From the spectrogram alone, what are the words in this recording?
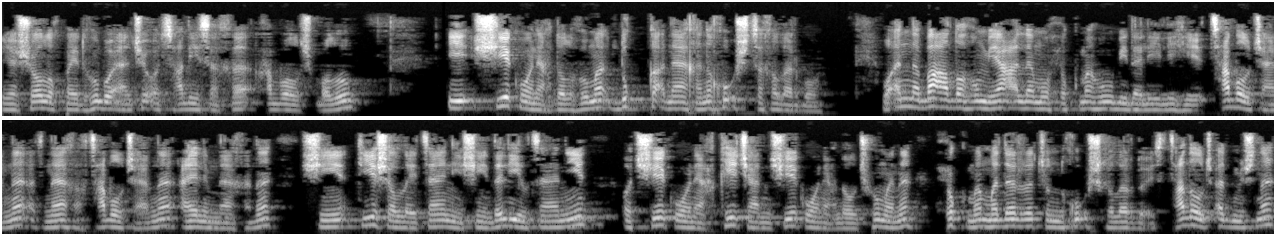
يا شولق بيد هو ألشي أتس حديثة حبولش بلو إي شيكونا دول هما دقة ناخنا خوش تخلر بو. وأن بعضهم يعلم حكمه بدليله. تعبول شارنا أتناخ تعبول شارنا علم ناخنا شين تيش الله تاني شين دليل تاني أتشيك ونح قيش عن شيك ونح دول شهمنا حكم مدرة خوش خلر دو. است تعدولش أدمشنا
